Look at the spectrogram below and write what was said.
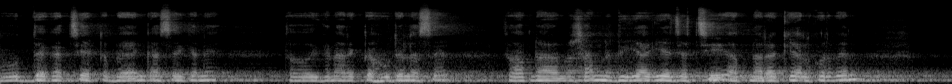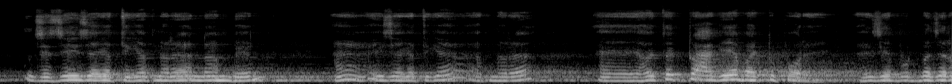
বুথ দেখাচ্ছি, একটা ব্যাংক আছে এখানে। তো এখানে আরেকটা হোটেল আছে। তো আপনারা আমরা সামনের দিকে এগিয়ে যাচ্ছি। আপনারা খেয়াল করবেন যে যেই জায়গা থেকে আপনারা নামবেন হ্যাঁ এই জায়গা থেকে আপনারা হয়তো একটু আগে বা একটু পরে এই যে বুটবাজার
